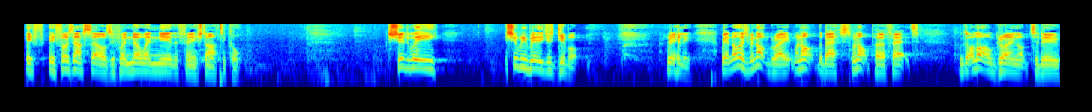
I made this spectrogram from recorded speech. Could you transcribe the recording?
if, if us ourselves, if we're nowhere near the finished article? Should we, should we really just give up? really. We acknowledge we're not great, we're not the best, we're not perfect, we've got a lot of growing up to do.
